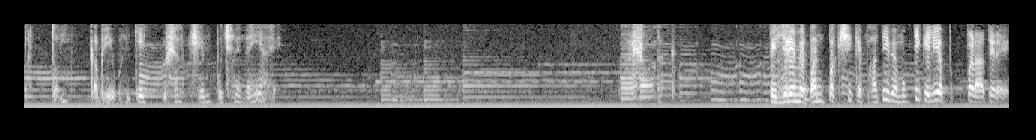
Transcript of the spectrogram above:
पर तुम कभी उनकी कुशल क्षेम पूछने नहीं आए। वर्षों तक पिंजरे में बंद पक्षी के भांति वे मुक्ति के लिए पड़ाते रहे।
